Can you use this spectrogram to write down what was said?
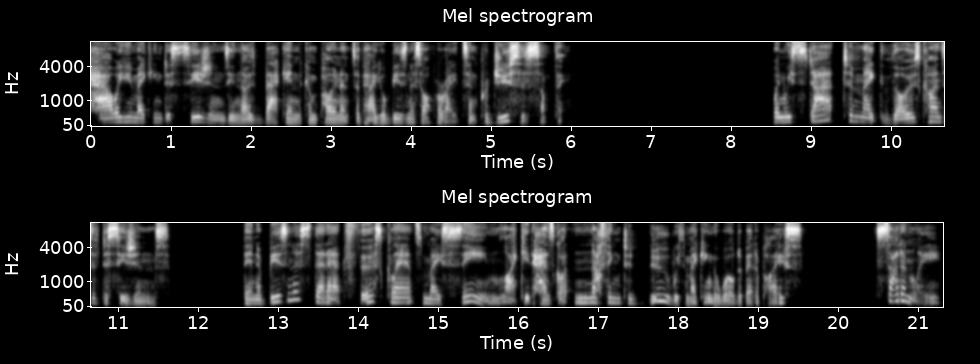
How are you making decisions in those back end components of how your business operates and produces something? When we start to make those kinds of decisions, then a business that at first glance may seem like it has got nothing to do with making the world a better place, suddenly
